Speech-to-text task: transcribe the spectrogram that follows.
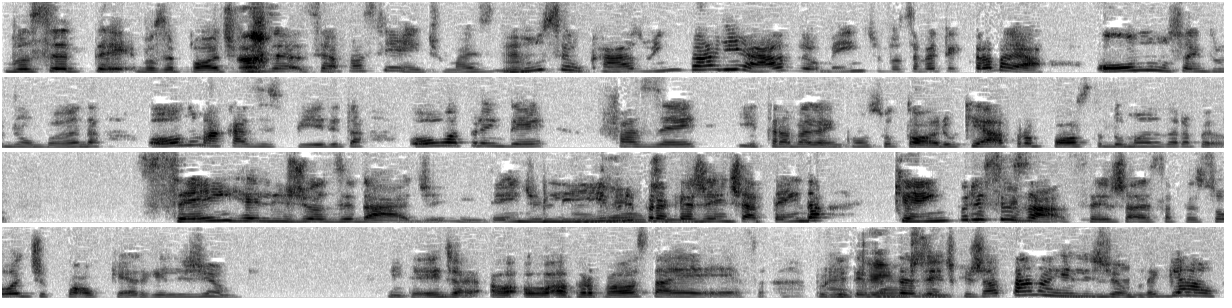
você, ter, você pode ah. fazer, ser a paciente, mas no uhum. seu caso, invariavelmente, você vai ter que trabalhar ou num centro de umbanda, ou numa casa espírita, ou aprender, fazer e trabalhar em consultório, que é a proposta do humanoterapeuta. Sem religiosidade, entende? Livre para que a gente atenda quem precisar, seja essa pessoa de qualquer religião. Entende? A, a, a, proposta é essa. Porque Entendi. tem muita gente que já está na religião, uhum. legal.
